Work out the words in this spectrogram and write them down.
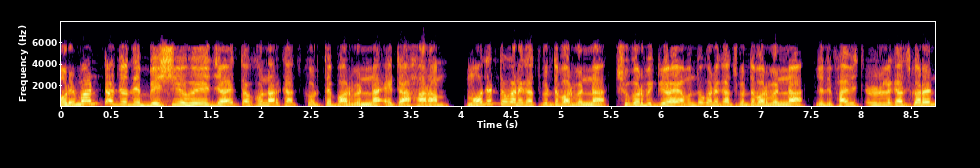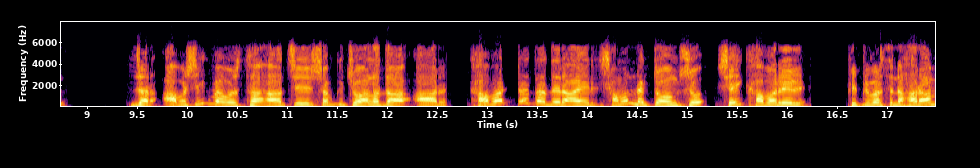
পরিমাণটা যদি বেশি হয়ে যায়, তখন আর কাজ করতে পারবেন না, এটা হারাম। মদের দোকানে কাজ করতে পারবেন না, শুকর বিক্রি হয় এমন দোকানে কাজ করতে পারবেন না, যদি ফাইভ স্টার হোটেলে কাজ করেন, যার আবাসিক ব্যবস্থা আছে, সবকিছু আলাদা, আর খাবারটা তাদের আয়ের সামান্য একটা অংশ, সেই খাবারের ফিফটি পার্সেন্ট হারাম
